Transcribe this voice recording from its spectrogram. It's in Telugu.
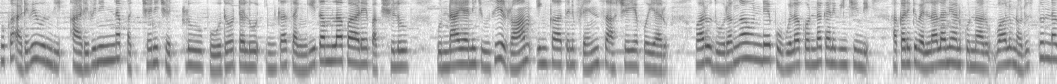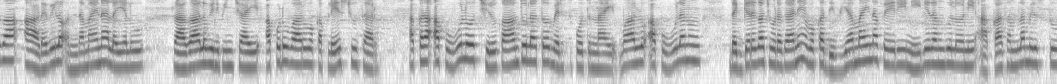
ఒక అడవి ఉంది. ఆ అడవి నిండా పచ్చని చెట్లు, పూదోటలు, ఇంకా సంగీతంలా పాడే పక్షులు ఉన్నాయని చూసి రామ్ ఇంకా అతని ఫ్రెండ్స్ ఆశ్చర్యపోయారు. వారు దూరంగా ఉండే పువ్వుల కొండ కనిపించింది. అక్కడికి వెళ్ళాలని అనుకున్నారు. వాళ్ళు నడుస్తుండగా ఆ అడవిలో అందమైన లయలు, రాగాలు వినిపించాయి. అప్పుడు వారు ఒక ప్లేస్ చూశారు. అక్కడ ఆ పువ్వులు చిరుకాంతులతో మెరిసిపోతున్నాయి. వాళ్ళు ఆ పువ్వులను దగ్గరగా చూడగానే ఒక దివ్యమైన ఫేరీ నీలిరంగులోని ఆకాశంలా మెరుస్తూ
